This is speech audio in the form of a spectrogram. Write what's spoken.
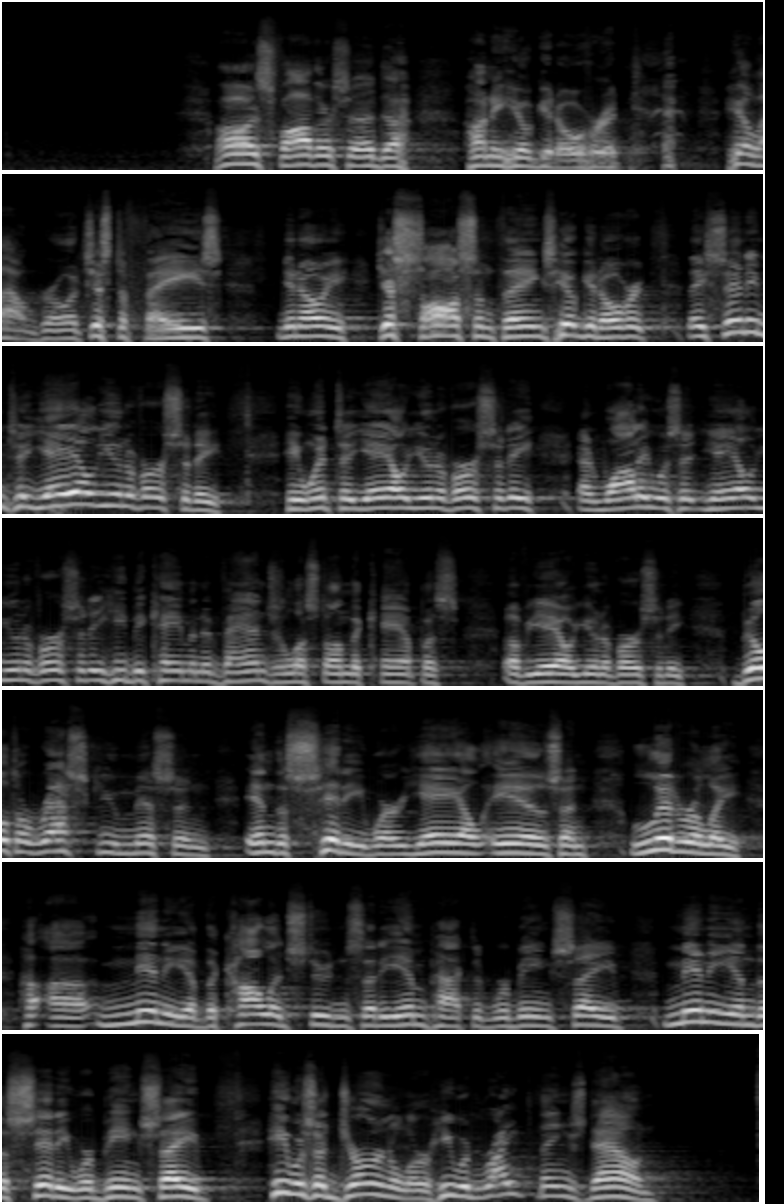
Oh, his father said, uh, Honey, he'll get over it. he'll outgrow it. It's just a phase. You know, he just saw some things. He'll get over it. They sent him to Yale University He went to Yale University, and while he was at Yale University, he became an evangelist on the campus of Yale University. Built a rescue mission in the city where Yale is, and literally uh, many of the college students that he impacted were being saved. Many in the city were being saved. He was a journaler, he would write things down.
